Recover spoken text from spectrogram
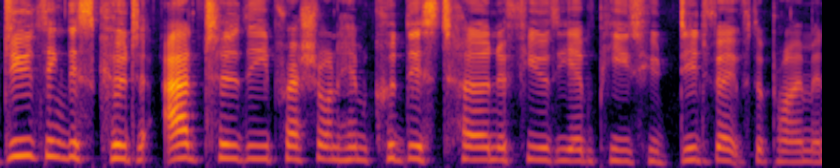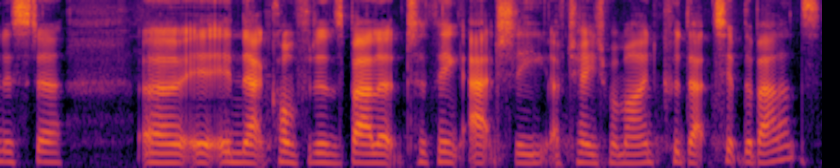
do you think this could add to the pressure on him? Could this turn a few of the MPs who did vote for the Prime Minister uh, in that confidence ballot to think, actually, I've changed my mind? Could that tip the balance?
